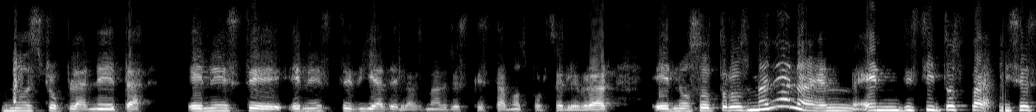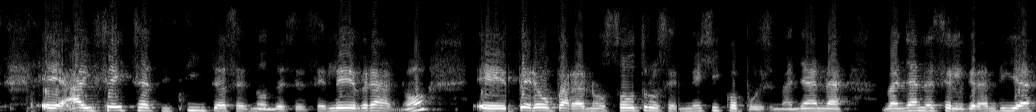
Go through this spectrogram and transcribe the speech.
nuestro planeta en este, en este Día de las Madres que estamos por celebrar eh, nosotros mañana. En, en distintos países eh, hay fechas distintas en donde se celebra, ¿no? Eh, pero para nosotros en México, pues mañana, mañana es el gran día.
